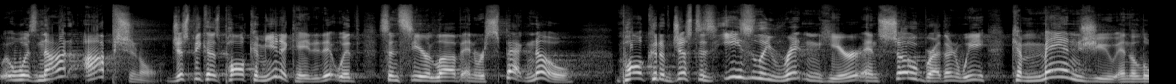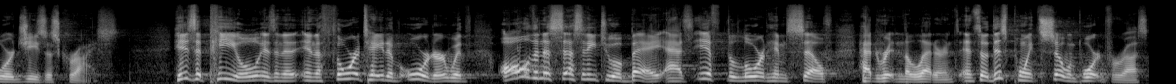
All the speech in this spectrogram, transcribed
was not optional just because Paul communicated it with sincere love and respect. No, Paul could have just as easily written here, and so, brethren, we command you in the Lord Jesus Christ. His appeal is in an authoritative order with all the necessity to obey as if the Lord himself had written the letter. And, and so this point's so important for us.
